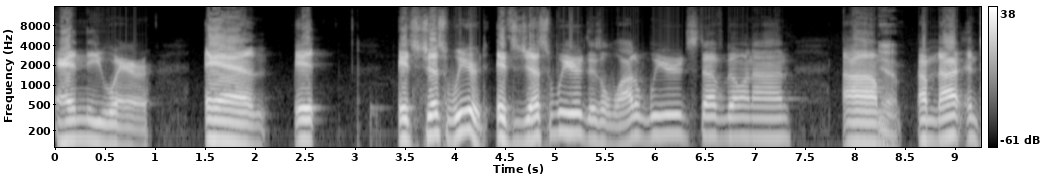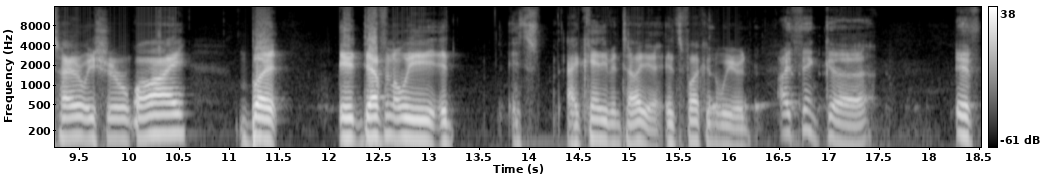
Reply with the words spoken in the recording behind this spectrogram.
anywhere, and it it's just weird. It's just weird. There's a lot of weird stuff going on. Um, Yeah. I'm not entirely sure why, but it definitely it it's I can't even tell you. It's fucking weird. I think uh, if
